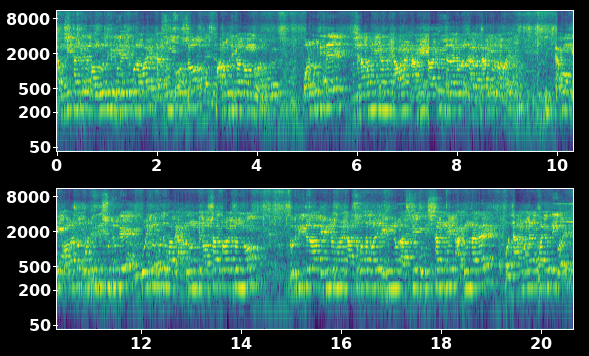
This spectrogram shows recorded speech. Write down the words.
এবং শিক্ষার্থীদের হলগুলো থেকে বিতাড়িত করা হয় যা সুস্পষ্ট মানবাধিকার লঙ্ঘন। পরবর্তীতে সেনাবাহিনী নামে নামা- নামিয়ে কারফিউ জারি করা হয়। এবং এই অরাজক পরিস্থিতির সুযোগে পরিকল্পিতভাবে আন্দোলনকে নস্বাত করার জন্য দুর্বৃত্তরা বিভিন্ন ধরনের নাশকতা করে বিভিন্ন রাষ্ট্রীয় প্রতিষ্ঠানে আগুন লাগায় ও যানমালের ক্ষয়ক্ষতি করে।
